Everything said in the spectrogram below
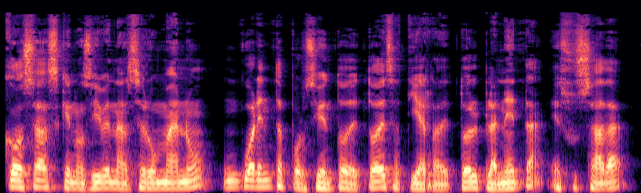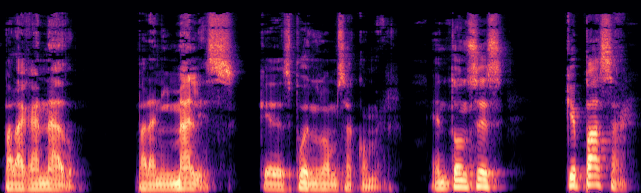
cosas que nos sirven al ser humano, un 40% de toda esa tierra, de todo el planeta, es usada para ganado, para animales, que después nos vamos a comer. Entonces, ¿qué pasa?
